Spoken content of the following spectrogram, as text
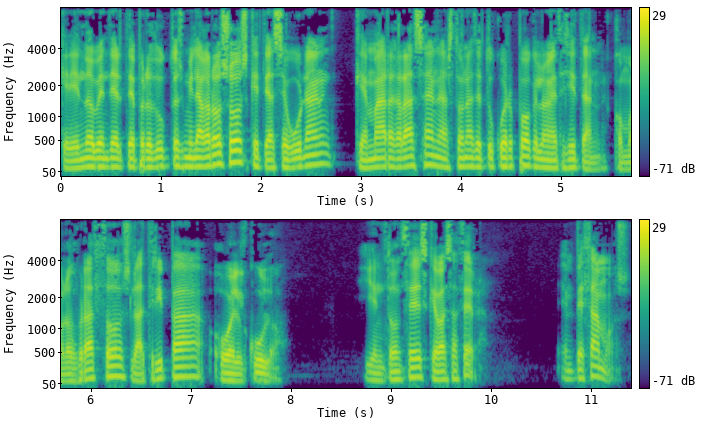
queriendo venderte productos milagrosos que te aseguran quemar grasa en las zonas de tu cuerpo que lo necesitan, como los brazos, la tripa o el culo. ¿Y entonces qué vas a hacer? Empezamos.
